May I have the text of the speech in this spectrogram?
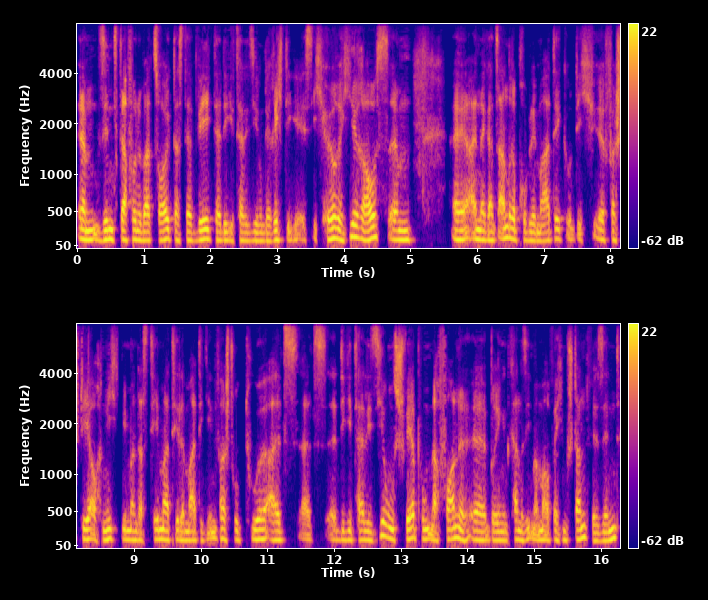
ähm, sind davon überzeugt, dass der Weg der Digitalisierung der richtige ist. Ich höre hier raus, ähm, äh, eine ganz andere Problematik und ich äh, verstehe auch nicht, wie man das Thema Telematikinfrastruktur als, als äh, Digitalisierungsschwerpunkt nach vorne bringen kann. Da sieht man mal, auf welchem Stand wir sind.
